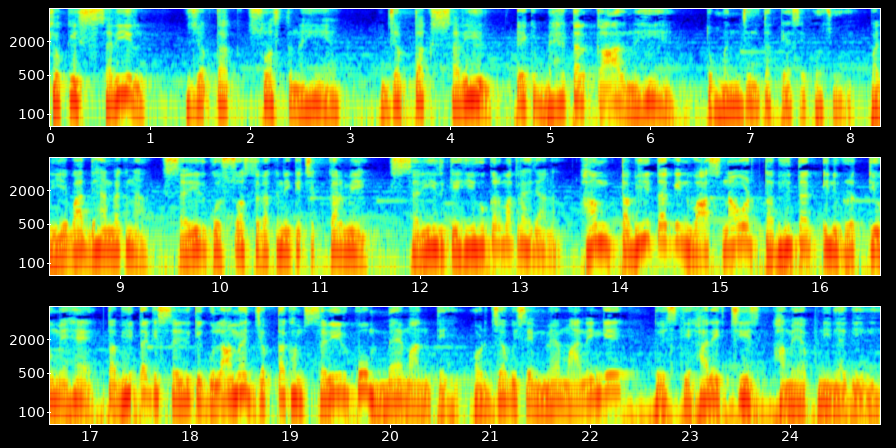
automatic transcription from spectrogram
क्योंकि शरीर जब तक स्वस्थ नहीं है, जब तक शरीर एक बेहतर कार नहीं है तो मंजिल तक कैसे पहुंचोगे? पर यह बात ध्यान रखना, शरीर को स्वस्थ रखने के चक्कर में शरीर के ही होकर मत रह जाना। हम तभी तक इन वासनाओं और तभी तक इन वृत्तियों में है, तभी तक इस शरीर के गुलाम है, जब तक हम शरीर को मैं मानते हैं। और जब इसे मैं मानेंगे तो इसकी हर एक चीज़ हमें अपनी लगेगी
